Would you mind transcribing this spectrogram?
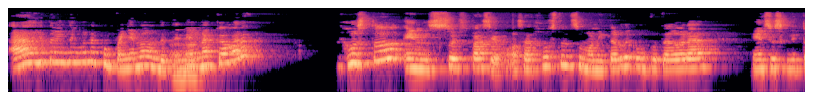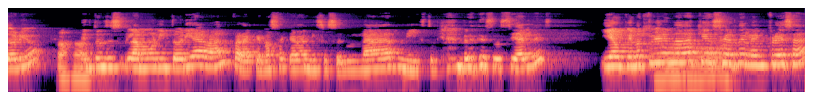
Ah, yo también tengo una compañera donde tenía una cámara justo en su espacio, o sea, justo en su monitor de computadora, en su escritorio. Entonces la monitoreaban para que no sacaran ni su celular ni estuviera en redes sociales. Y aunque no tuviera nada que hacer de la empresa,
